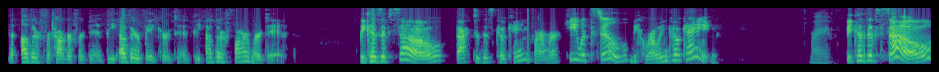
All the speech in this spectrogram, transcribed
the other photographer did, the other baker did, the other farmer did. Because if so, back to this cocaine farmer, he would still be growing cocaine. Right. Because if so,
